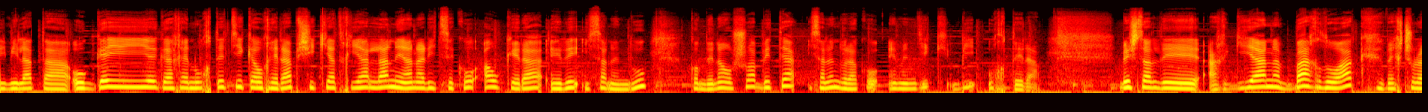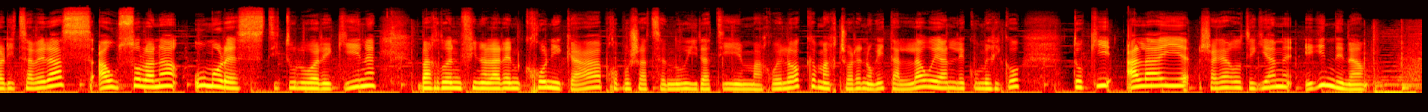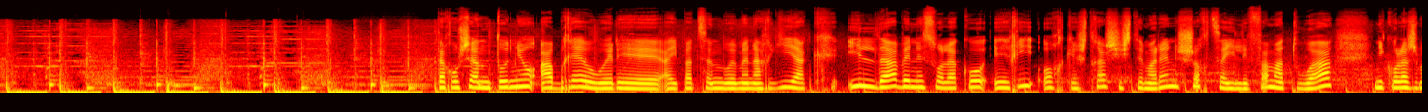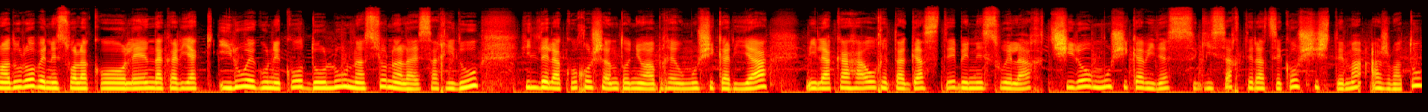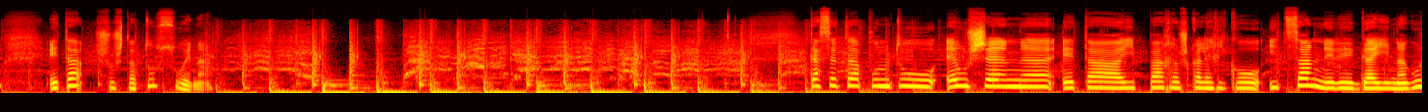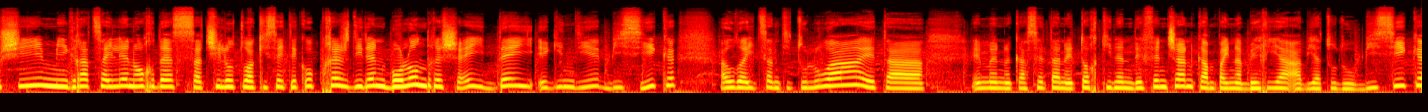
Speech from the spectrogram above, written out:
2008 garen urtetik aurrera psikiatria lanean aritzeko aukera ere izanen du, kondena osoa betea izanen durako hemendik bi urtera. Bestalde argian, bardoak, bertsolaritza beraz, hau solana humorez tituluarekin, bardoen finalaren kronika proposatzen du irati marhuelok, martxoaren hogeita lauean lekumeriko toki alai sagardotegian egin dena. Eta Jose Antonio Abreu ere aipatzen du hemen argiak hilda Venezuelako erri orkestra sistemaren sortzaile famatua. Nicolás Maduro Venezuelako lehendakariak hiru eguneko dolu nazionala ezagidu. Hildelako Jose Antonio Abreu musikaria, milaka haur eta gazte Venezuelar txiro musikabidez gizarteratzeko sistema asmatu eta sustatu zuena. Kaseta puntu eusen eta ipar euskal herriko itzan ere gai nagusi. Migratzailen ordez atxilotuak izaiteko pres diren bolondresei dei egindie bizik. Hau da itzan titulua eta hemen kasetan etorkinen defentsan, kampaina berria abiatu du bizik,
